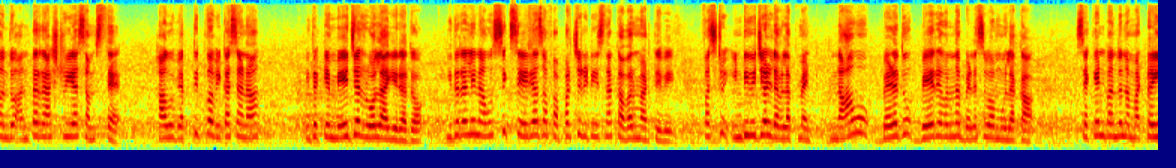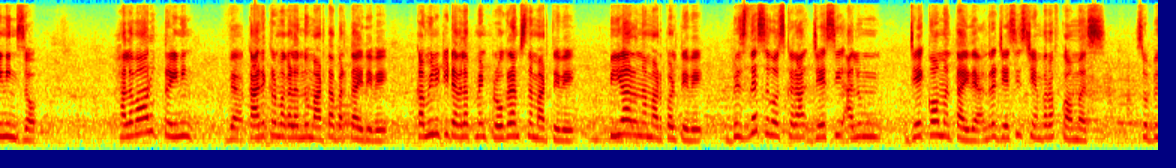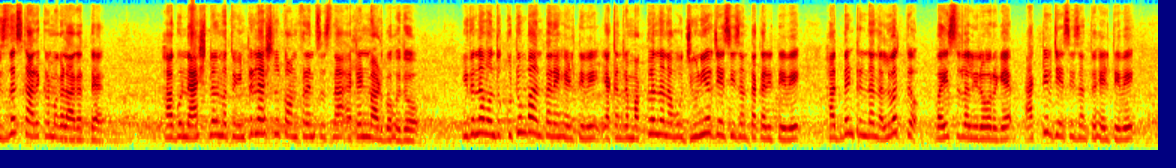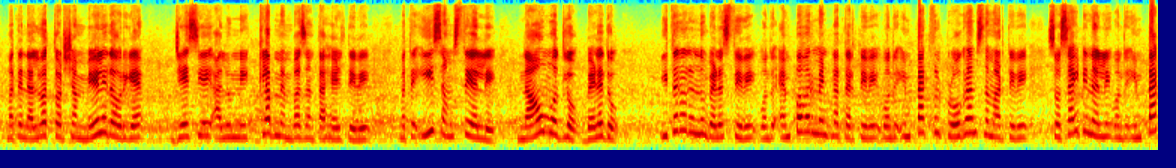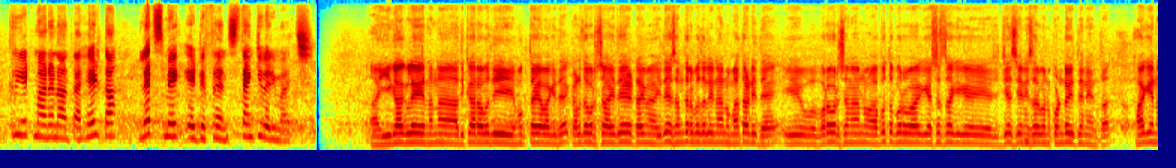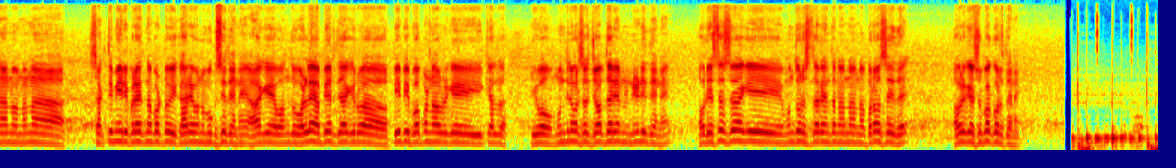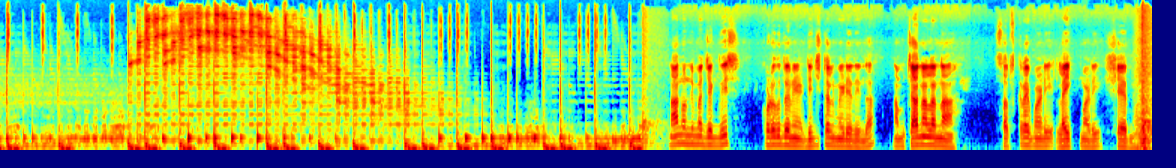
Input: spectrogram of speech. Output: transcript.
ಒಂದು ಅಂತಾರಾಷ್ಟ್ರೀಯ ಸಂಸ್ಥೆ ಹಾಗೂ ವ್ಯಕ್ತಿತ್ವ ವಿಕಸನ ಇದಕ್ಕೆ ಮೇಜರ್ ರೋಲ್ ಆಗಿರೋದು. ಇದರಲ್ಲಿ ನಾವು ಸಿಕ್ಸ್ ಏರಿಯಾಸ್ ಆಫ್ ಅಪರ್ಚುನಿಟೀಸ್ನ ಕವರ್ ಮಾಡ್ತೀವಿ. ಫಸ್ಟು ಇಂಡಿವಿಜುವಲ್ ಡೆವಲಪ್ಮೆಂಟ್ ನಾವು ಬೆಳೆದು ಬೇರೆಯವ್ರನ್ನ ಬೆಳೆಸುವ ಮೂಲಕ. ಸೆಕೆಂಡ್ ಬಂದು ನಮ್ಮ ಟ್ರೈನಿಂಗ್ಸು ಹಲವಾರು ಟ್ರೈನಿಂಗ್ ಕಾರ್ಯಕ್ರಮಗಳನ್ನು ಮಾಡ್ತಾ ಬರ್ತಾ ಇದ್ದೀವಿ. ಕಮ್ಯುನಿಟಿ ಡೆವಲಪ್ಮೆಂಟ್ ಪ್ರೋಗ್ರಾಮ್ಸ್ನ ಮಾಡ್ತೀವಿ. ಪಿ ಆರನ್ನು ಮಾಡ್ಕೊಳ್ತೀವಿ. ಬಿಸ್ನೆಸ್ಗೋಸ್ಕರ J C alum J com ಅಂತ ಇದೆ. ಅಂದರೆ J C chamber of commerce so business ಕಾರ್ಯಕ್ರಮಗಳಾಗತ್ತೆ. ಹಾಗೂ ನ್ಯಾಷನಲ್ ಮತ್ತು ಇಂಟರ್ನ್ಯಾಷನಲ್ ಕಾನ್ಫರೆನ್ಸಸ್ನ ಅಟೆಂಡ್ ಮಾಡಬಹುದು. ಇದನ್ನು ಒಂದು ಕುಟುಂಬ ಅಂತಲೇ ಹೇಳ್ತೀವಿ. ಯಾಕಂದರೆ ಮಕ್ಕಳನ್ನು ನಾವು ಜೂನಿಯರ್ ಜೇಸೀಸ್ ಅಂತ ಕರಿತೀವಿ. ಹದಿನೆಂಟರಿಂದ ನಲವತ್ತು ವಯಸ್ಸಲ್ಲಿರೋರಿಗೆ ಆ್ಯಕ್ಟಿವ್ ಜೇಸೀಸ್ ಅಂತ ಹೇಳ್ತೀವಿ. ಮತ್ತು ನಲವತ್ತು ವರ್ಷ ಮೇಲಿದವರಿಗೆ J C I alumni club members ಅಂತ ಹೇಳ್ತೀವಿ. ಮತ್ತು ಈ ಸಂಸ್ಥೆಯಲ್ಲಿ ನಾವು ಮೊದಲು ಬೆಳೆದು ಇತರರನ್ನು ಬೆಳೆಸ್ತೀವಿ, ಒಂದು ಎಂಪವರ್ಮೆಂಟ್ನ ತರ್ತೀವಿ, ಒಂದು ಇಂಪ್ಯಾಕ್ಟ್ಫುಲ್ ಪ್ರೋಗ್ರಾಮ್ಸ್ನ ಮಾಡ್ತೀವಿ ಸೊಸೈಟಿನಲ್ಲಿ ಒಂದು ಇಂಪ್ಯಾಕ್ಟ್ ಕ್ರಿಯೇಟ್ ಮಾಡೋಣ ಅಂತ ಹೇಳ್ತಾ let's make a difference thank you very much ಈಗಾಗಲೇ ನನ್ನ ಅಧಿಕಾರಾವಧಿ ಮುಕ್ತಾಯವಾಗಿದೆ. ಕಳೆದ ವರ್ಷ ಇದೇ ಟೈಮ್ ಇದೇ ಸಂದರ್ಭದಲ್ಲಿ ನಾನು ಮಾತಾಡಿದ್ದೆ. ಈ ಬರೋ ವರ್ಷ ನಾನು ಅಭೂತಪೂರ್ವವಾಗಿ ಯಶಸ್ಸಾಗಿ ಜೆ ಸಿ ನಿಸರ್ಗವನ್ನು ಕೊಂಡೊಯ್ತೇನೆ ಅಂತ. ಹಾಗೆ ನಾನು ನನ್ನ ಶಕ್ತಿ ಮೀರಿ ಪ್ರಯತ್ನಪಟ್ಟು ಈ ಕಾರ್ಯವನ್ನು ಮುಗಿಸಿದ್ದೇನೆ. ಹಾಗೆ ಒಂದು ಒಳ್ಳೆಯ ಅಭ್ಯರ್ಥಿಯಾಗಿರುವ ಪಿ ಬಿ ಬೋಪಣ್ಣ ಅವರಿಗೆ ಈ ಕೆಲ ಇವ ಮುಂದಿನ ವರ್ಷ ಜವಾಬ್ದಾರಿಯನ್ನು ನೀಡಿದ್ದೇನೆ. ಅವರು ಯಶಸ್ವಿಯಾಗಿ ಮುಂದುವರಿಸ್ತಾರೆ ಅಂತ ನನ್ನ ಭರವಸೆ ಇದೆ. ಅವರಿಗೆ ಶುಭ ಕೋರ್ತೇನೆ. ನಾನು ನಿಮ್ಮ ಜಗದೀಶ್ ಕೊಡಗುದನಿ ಡಿಜಿಟಲ್ ಮೀಡಿಯಾದಿಂದ. ನಮ್ಮ ಚಾನಲನ್ನು ಸಬ್ಸ್ಕ್ರೈಬ್ ಮಾಡಿ, ಲೈಕ್ ಮಾಡಿ, ಶೇರ್ ಮಾಡಿ.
